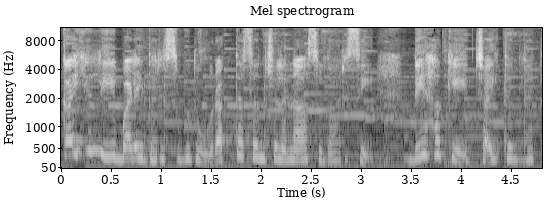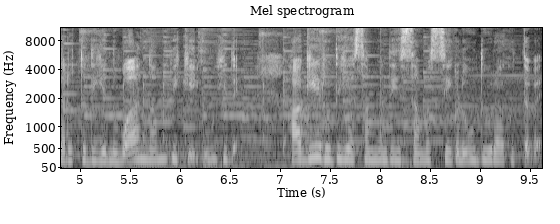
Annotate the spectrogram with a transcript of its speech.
ಕೈಯಲ್ಲಿ ಬಳೆ ಧರಿಸುವುದು ರಕ್ತ ಸಂಚಲನ ಸುಧಾರಿಸಿ ದೇಹಕ್ಕೆ ಚೈತನ್ಯ ತರುತ್ತದೆ ಎನ್ನುವ ನಂಬಿಕೆಯೂ ಇದೆ. ಹಾಗೆ ಹೃದಯ ಸಂಬಂಧಿ ಸಮಸ್ಯೆಗಳು ದೂರಾಗುತ್ತವೆ.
